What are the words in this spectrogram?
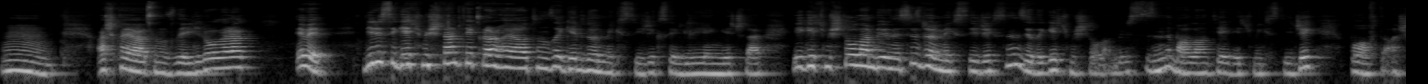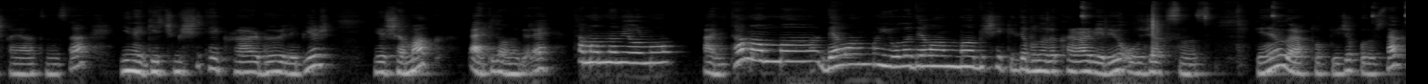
Hmm. Aşk hayatınızla ilgili olarak evet Birisi geçmişten tekrar hayatınıza geri dönmek isteyecek sevgili yengeçler. Ya geçmişte olan birine siz dönmek isteyeceksiniz ya da geçmişte olan biri sizinle bağlantıya geçmek isteyecek. Bu hafta aşk hayatınızda yine geçmişi tekrar böyle bir yaşamak belki de ona göre tamamlanıyor mu? Yani tamam mı, devam mı, yola devam mı bir şekilde buna da karar veriyor olacaksınız. Genel olarak toplayacak olursak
